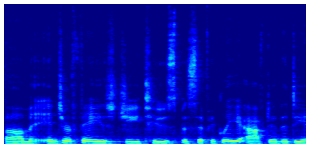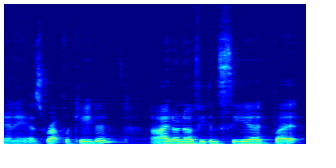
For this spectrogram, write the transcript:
um, interphase G2 specifically after the DNA is replicated. I don't know if you can see it, but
